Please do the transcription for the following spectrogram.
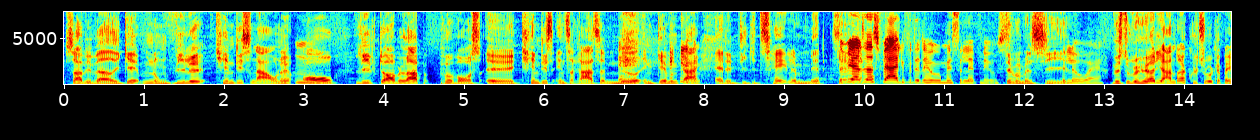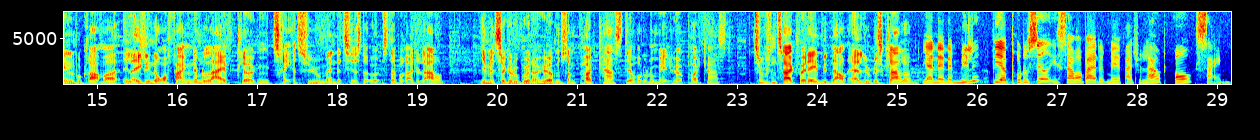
Så har vi været igennem nogle vilde kendisnavne mm. og lige dobbelt op på vores øh, kendisinteresse med en gennemgang af det digitale Met Så vi er altså også færdige for den her uge med Celeb News. Det må man sige. det lover jeg. Hvis du vil høre de andre Kulturkabalen-programmer, eller ikke lige nå at fange dem live kl. 23 mandag, tirsdag og onsdag på Radio Loud, jamen så kan du gå ind og høre dem som podcast, der hvor du normalt hører podcast. Tusind tak for i dag. Mit navn er Lukas Klarlund. Jeg er Nana Mille. Vi er produceret i samarbejde med Radio Loud og Sign.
